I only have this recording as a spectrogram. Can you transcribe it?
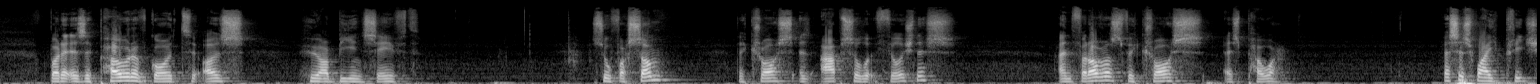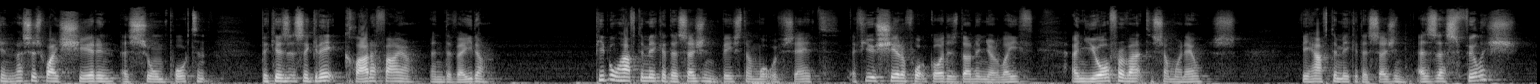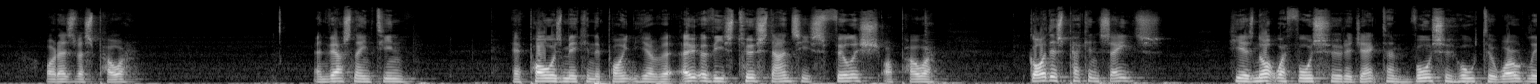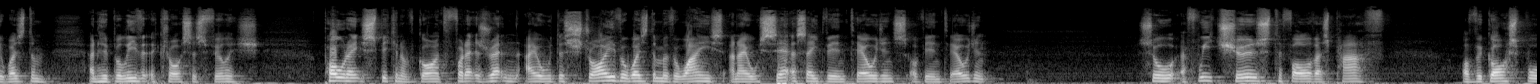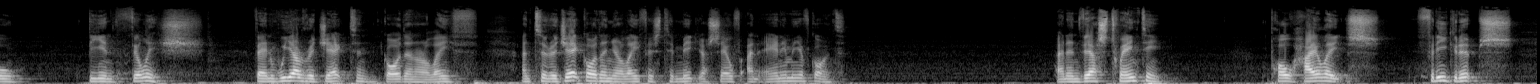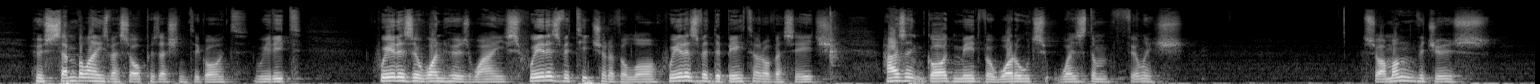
but it is the power of God to us who are being saved. So for some, the cross is absolute foolishness, and for others, the cross is power. This is why preaching, this is why sharing is so important because it's a great clarifier and divider. People have to make a decision based on what we've said. If you share of what God has done in your life and you offer that to someone else, they have to make a decision. Is this foolish or is this power? In verse 19, uh, Paul is making the point here that out of these two stances, foolish or power, God is picking sides. He is not with those who reject him, those who hold to worldly wisdom and who believe that the cross is foolish. Paul writes, speaking of God, For it is written, I will destroy the wisdom of the wise, and I will set aside the intelligence of the intelligent. So, if we choose to follow this path of the gospel being foolish, then we are rejecting God in our life. And to reject God in your life is to make yourself an enemy of God. And in verse 20, Paul highlights three groups who symbolise this opposition to God. We read, Where is the one who is wise? Where is the teacher of the law? Where is the debater of this age? Hasn't God made the world's wisdom foolish? So, among the Jews,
